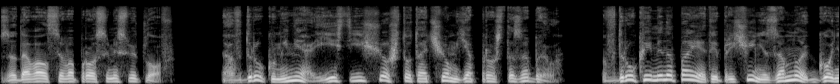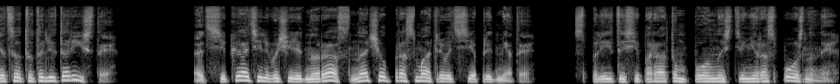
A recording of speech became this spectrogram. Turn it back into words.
Задавался вопросами Светлов. А вдруг у меня есть еще что-то, о чем я просто забыл? Вдруг именно по этой причине за мной гонятся тоталитаристы? Отсекатель в очередной раз начал просматривать все предметы. Сплит и сепаратум полностью не распознаны,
